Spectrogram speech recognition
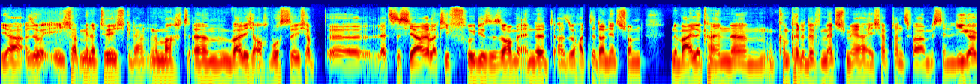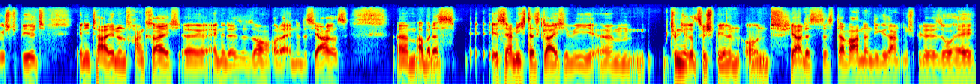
Ja, also ich habe mir natürlich Gedanken gemacht, ähm, weil ich auch wusste, ich habe äh, letztes Jahr relativ früh die Saison beendet, also hatte dann jetzt schon eine Weile kein ähm, Competitive Match mehr. Ich habe dann zwar ein bisschen Liga gespielt in Italien und Frankreich äh, Ende der Saison oder Ende des Jahres, ähm, aber das ist ja nicht das gleiche wie ähm, Turniere zu spielen. Und ja, das, das, da waren dann die Gedankenspiele so, hey,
